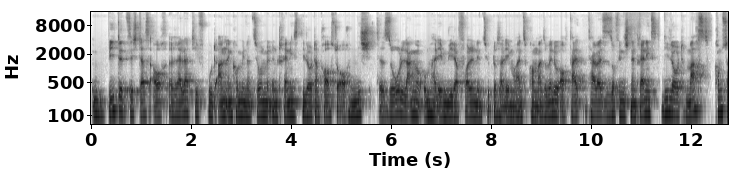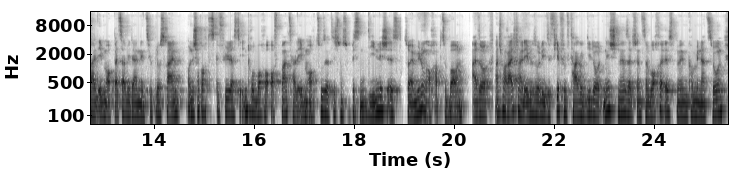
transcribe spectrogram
bietet sich das auch relativ gut an in Kombination mit einem Trainingsdeload, dann brauchst du auch nicht so lange, um halt eben wieder voll in den Zyklus halt eben reinzukommen. Also wenn du auch te teilweise so finde ich einen Trainingsdeload machst, kommst du halt eben auch besser wieder in den Zyklus rein. Und ich habe auch das Gefühl, dass die Introwoche oftmals halt eben auch zusätzlich noch so ein bisschen dienlich ist, so Ermüdung auch abzubauen. Also manchmal reichen halt eben so diese vier, fünf Tage Deload nicht, ne? selbst wenn es eine Woche ist in Kombination. Und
